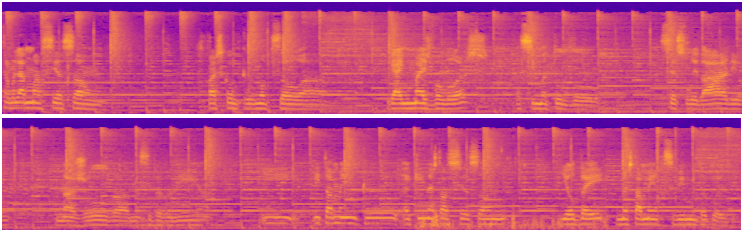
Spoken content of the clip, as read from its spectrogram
trabalhar numa associação faz com que uma pessoa ganhe mais valores, acima de tudo ser solidário, na ajuda, na cidadania e, e também que aqui nesta associação eu dei, mas também recebi muita coisa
